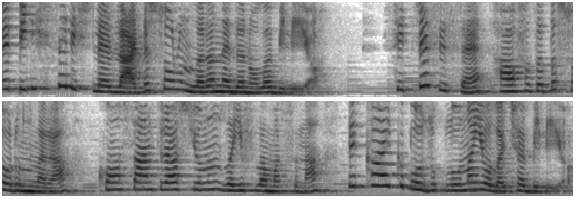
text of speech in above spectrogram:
ve bilişsel işlevlerde sorunlara neden olabiliyor. Stres ise hafızada sorunlara, konsantrasyonun zayıflamasına ve kaygı bozukluğuna yol açabiliyor.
